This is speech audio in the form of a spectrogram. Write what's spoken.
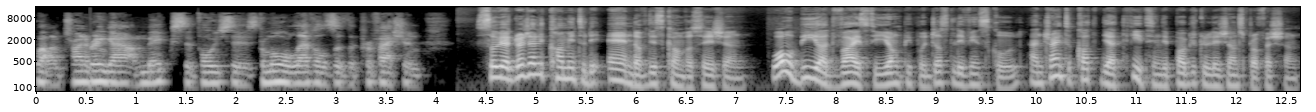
Well, I'm trying to bring out a mix of voices from all levels of the profession. So we are gradually coming to the end of this conversation. What would be your advice to young people just leaving school and trying to cut their teeth in the public relations profession?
